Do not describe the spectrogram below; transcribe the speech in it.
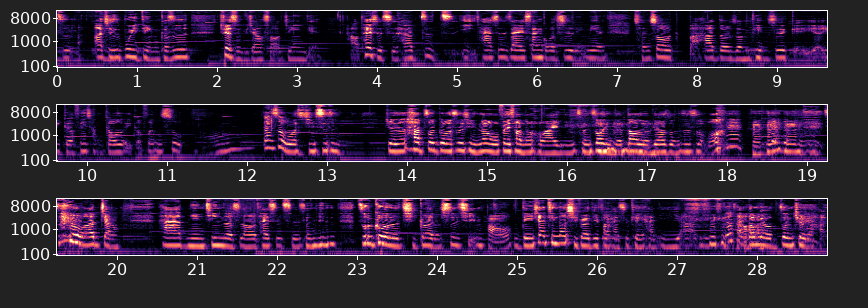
字、啊，其实不一定，可是确实比较少见一点。好，太史慈他字子义，他是在《三国志》里面，陈寿把他的人品是给了一个非常高的一个分数，哦，但是我其实觉得他做过的事情让我非常的怀疑，陈寿你的道德标准是什么？所以我要讲他年轻的时候，太史慈曾经做过的奇怪的事情。好，你等一下听到奇怪的地方，还是可以喊咿呀，你 刚才都没有正确的喊。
